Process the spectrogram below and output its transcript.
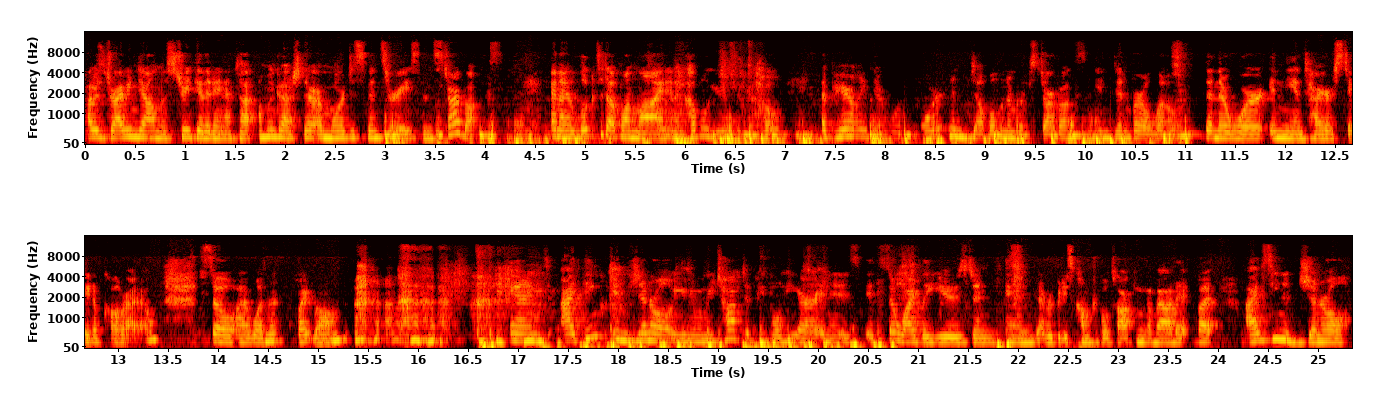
I was driving down the street the other day and I thought, oh my gosh, there are more dispensaries than Starbucks. And I looked it up online, and a couple years ago, apparently there were more than double the number of Starbucks in Denver alone than there were in the entire state of Colorado. So I wasn't quite wrong. and I think in general, you know, when we talk to people here, and it is, it's so widely used and, and everybody's comfortable talking about it, but I've seen a general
